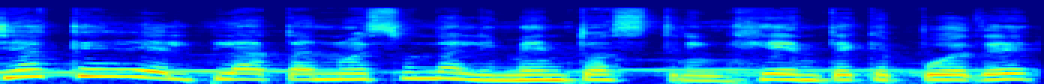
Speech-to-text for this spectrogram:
ya que el plátano es un alimento astringente que puede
